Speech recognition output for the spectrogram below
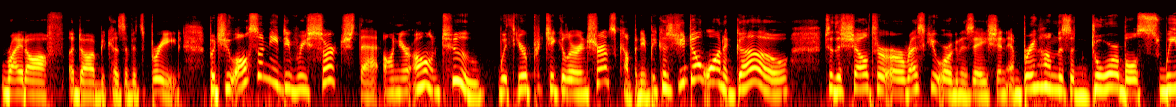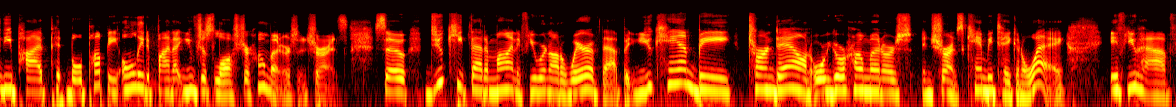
write off a dog because of its breed. But you also need to research that on your own too with your particular insurance company because you don't want to go to the shelter or a rescue organization and bring home this adorable sweetie pie pit bull puppy only to find out you've just lost your homeowner's insurance. So do keep that in mind if you were not aware of that. But you can be turned down or your homeowner's insurance can be taken away if you have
